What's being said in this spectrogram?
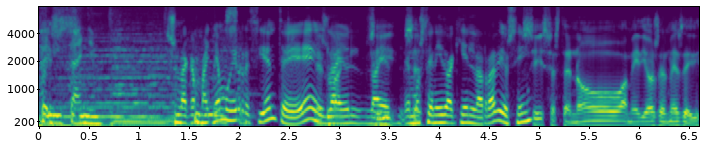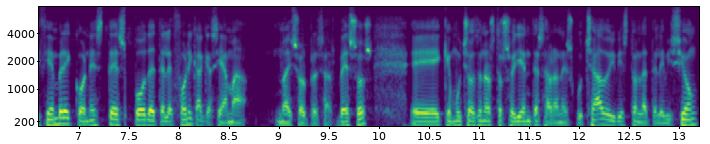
Feliz año. Es una campaña muy reciente, ¿eh? la, hemos tenido aquí en la radio, sí. Sí, se estrenó a mediados del mes de diciembre con este spot de Telefónica que se llama no hay sorpresas, besos, eh, que muchos de nuestros oyentes habrán escuchado y visto en la televisión.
